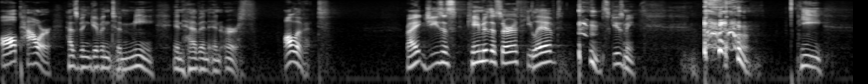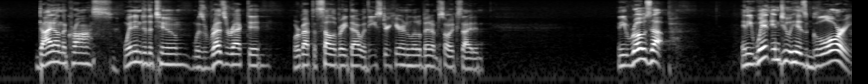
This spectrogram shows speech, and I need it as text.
All power has been given to me in heaven and earth. All of it right? Jesus came to this earth, he lived, excuse me, he died on the cross, went into the tomb, was resurrected. We're about to celebrate that with Easter here in a little bit. I'm so excited. And he rose up and he went into his glory.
